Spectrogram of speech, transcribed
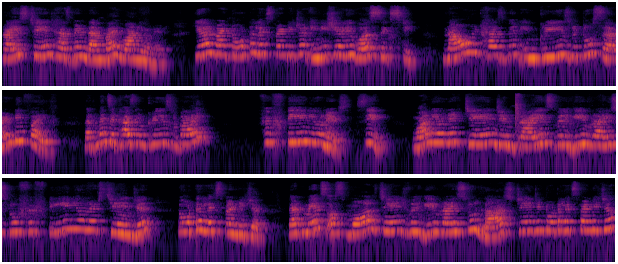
Price change has been done by 1 unit. Here my total expenditure initially was 60. Now it has been increased to 75. That means it has increased by 15 units. See, 1 unit change in price will give rise to 15 units change in total expenditure. That means a small change will give rise to large change in total expenditure.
